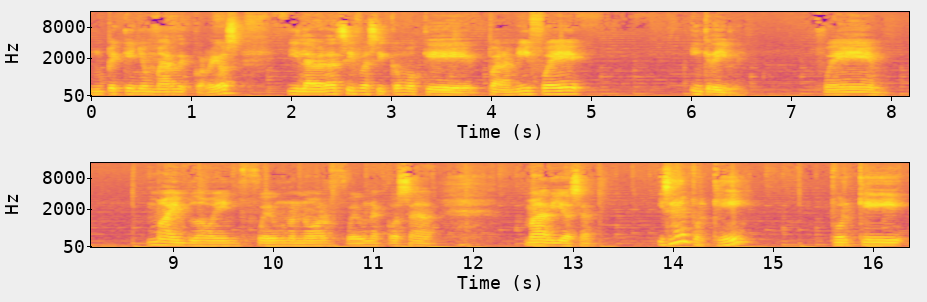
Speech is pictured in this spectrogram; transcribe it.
un pequeño mar de correos. Y la verdad sí fue así como que para mí fue increíble. Fue mind blowing, fue un honor, fue una cosa maravillosa. ¿Y saben por qué? Porque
